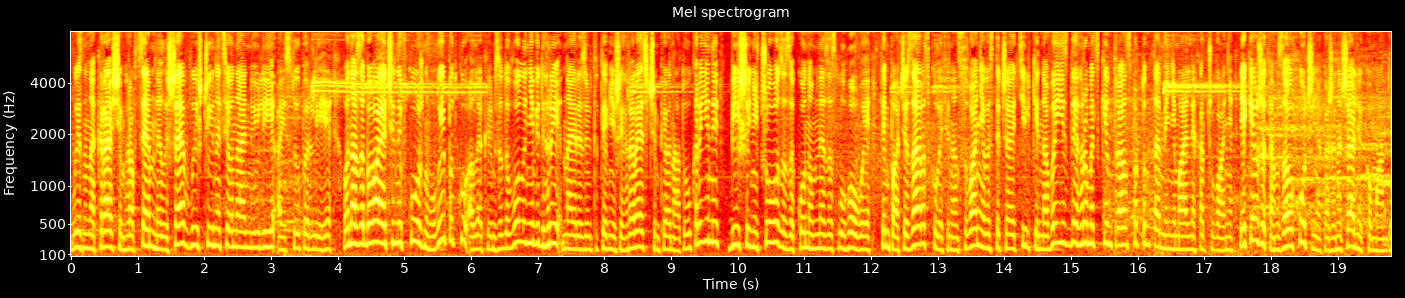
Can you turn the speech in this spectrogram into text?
визнана кращим гравцем не лише вищої національної ліги, а й суперліги. Вона забиває чи не в кожному випадку, але крім задоволення від гри, найрезультативніший гравець чемпіонату України більше нічого за законом не заслуговує. Тим паче зараз, коли фінансування вистачає тільки на виїзди громадським транспортом та мінімальне харчування, яке вже там заохочення, каже начальник команди.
